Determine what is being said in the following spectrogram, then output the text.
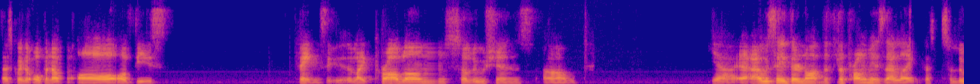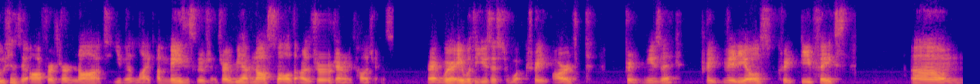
that's going to open up all of these things like problems, solutions. Um, yeah, I would say they're not. The, the problem is that like the solutions it offers are not even like amazing solutions, right? We have not solved artificial general intelligence, right? We're able to use this to what, create art, create music, create videos, create deepfakes, um,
